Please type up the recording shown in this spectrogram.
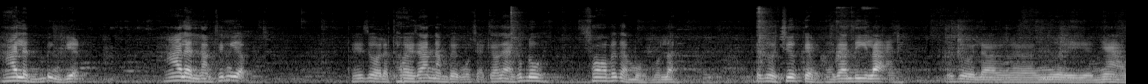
hai lần đến bệnh viện, hai lần làm xét nghiệm. Thế rồi là thời gian nằm viện cũng sẽ kéo dài gấp đôi so với cả mổ một lần. Thế rồi chưa kể thời gian đi lại. Thế rồi là người nhà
